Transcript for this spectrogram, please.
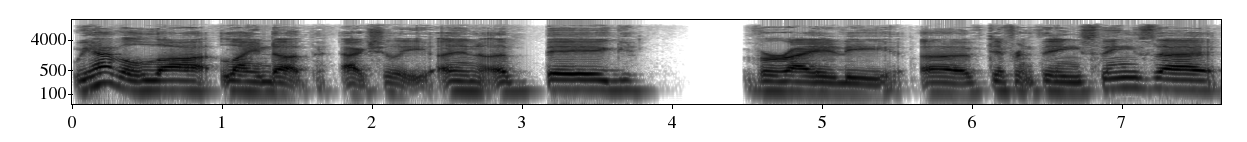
We have a lot lined up actually, and a big variety of different things. Things that,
